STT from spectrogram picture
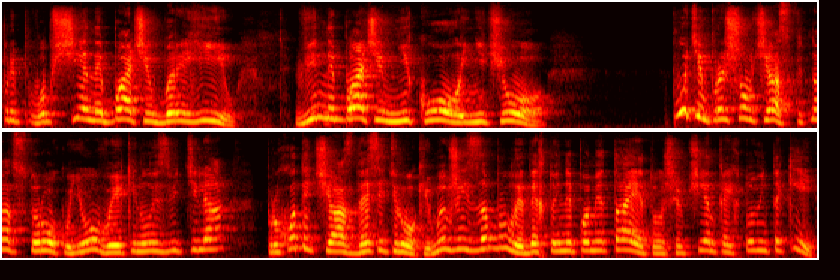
при... взагалі не бачив берегів. Він не бачив нікого і нічого. Потім пройшов час з 15 року, його викинули звідтіля. Проходить час 10 років. Ми вже й забули, дехто й не пам'ятає того Шевченка і хто він такий.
